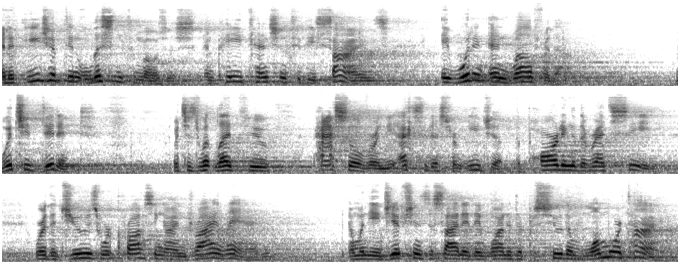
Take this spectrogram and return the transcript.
And if Egypt didn't listen to Moses and pay attention to these signs, it wouldn't end well for them, which it didn't, which is what led to Passover and the Exodus from Egypt, the parting of the Red Sea, where the Jews were crossing on dry land. And when the Egyptians decided they wanted to pursue them one more time,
